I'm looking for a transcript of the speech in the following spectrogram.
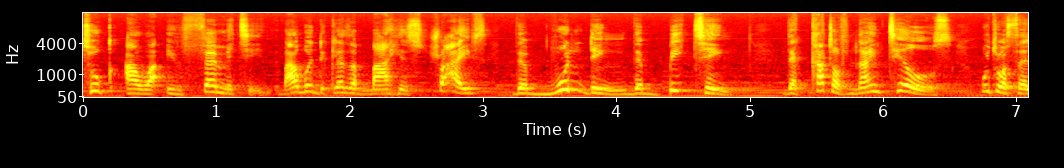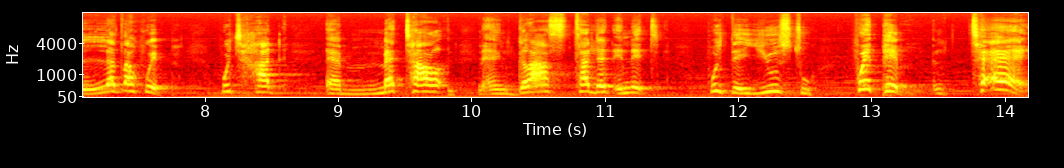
took our infirmity. The Bible declares that by his stripes, the wounding, the beating, the cat of nine tails, which was a leather whip, which had a metal and glass studded in it, which they used to whip him and tear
